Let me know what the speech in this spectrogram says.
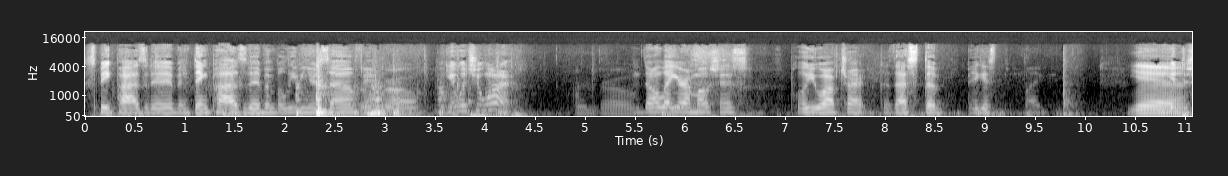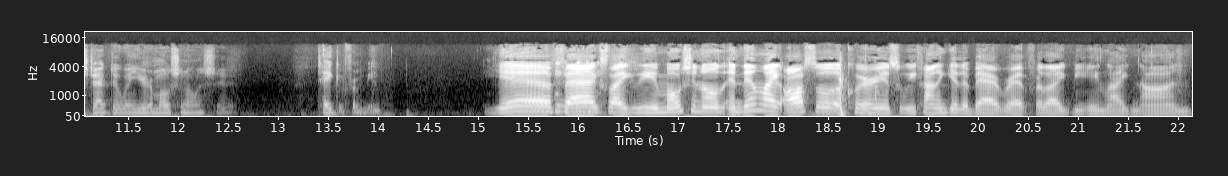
speak positive and think positive and believe in yourself and bro. get what you want. Bro. Don't let your emotions pull you off track because that's the biggest. Like you Yeah. get distracted when you're emotional and shit. Take it from me. Yeah, facts like the emotional, and then like also Aquarius, we kind of get a bad rep for like being like non,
